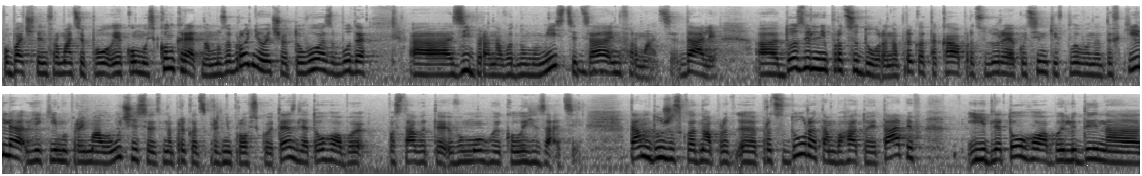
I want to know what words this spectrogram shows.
побачити інформацію по якомусь конкретному забруднювачу, то у вас буде е, зібрана в одному місці ця інформація. Далі дозвільні процедури, наприклад, така процедура, як оцінки впливу на довкілля, в якій ми приймали участь, наприклад, з Придніпровської ТЕС для того, аби поставити вимогу екологізації. Там дуже складна е, процедура, там багато етапів. І для того, аби людина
